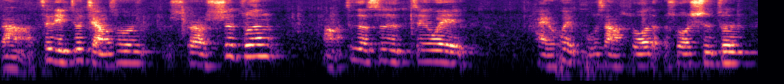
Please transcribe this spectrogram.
啊，这里就讲说，呃，世尊，啊，这个是这位海会菩萨说的，说世尊，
